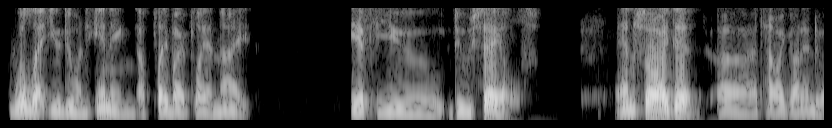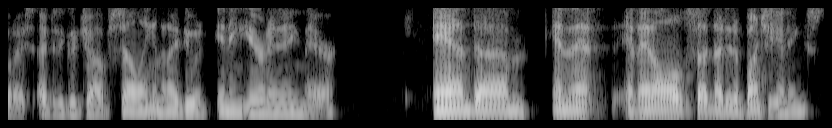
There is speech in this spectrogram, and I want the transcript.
we'll let you do an inning, a play-by-play a night, if you do sales. And so I did. Uh, that's how I got into it. I, I, did a good job selling, and then I do an inning here and an inning there, and um, and that and then all of a sudden I did a bunch of innings,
